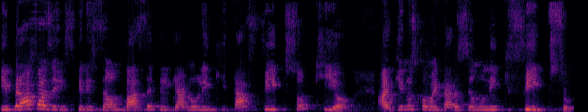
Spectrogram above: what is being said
E para fazer inscrição, basta clicar no link que está fixo aqui, ó. Aqui nos comentários tem um link fixo.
